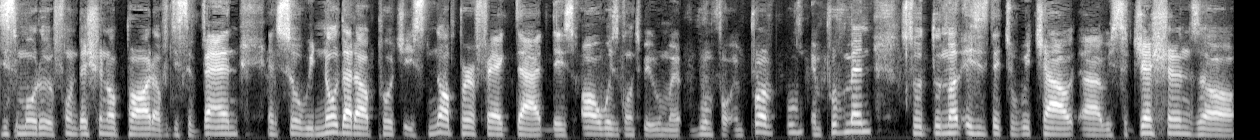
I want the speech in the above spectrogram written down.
this model a foundational part of this event. And so we know that our approach is not perfect, that there's always going to be room, room for improve, improvement. So do not hesitate to reach out uh, with suggestions or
